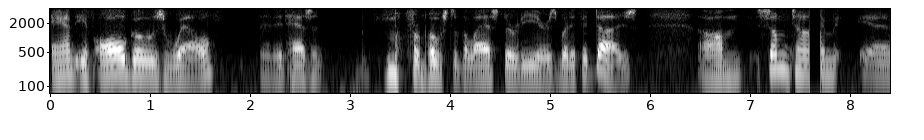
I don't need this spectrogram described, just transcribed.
And if all goes well, and it hasn't for most of the last 30 years, but if it does, um, sometime uh,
